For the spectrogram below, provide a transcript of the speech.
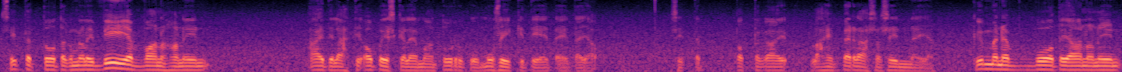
sitten tuota, kun me olin viien vanha, niin äiti lähti opiskelemaan Turkuun musiikkitieteitä ja sitten totta kai lähdin perässä sinne. Ja kymmenenvuotiaana niin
